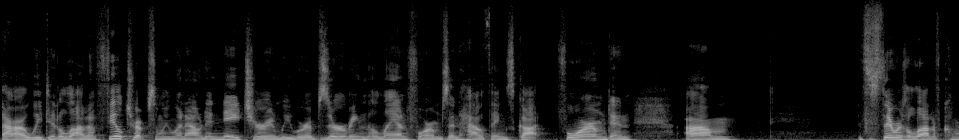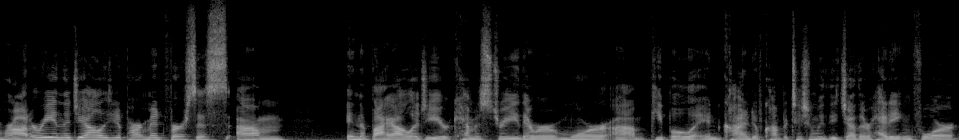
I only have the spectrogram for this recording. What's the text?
Uh, we did a lot of field trips and we went out in nature and we were observing the landforms and how things got formed and um, there was a lot of camaraderie in the geology department versus um, in the biology or chemistry. There were more um, people in kind of competition with each other, heading for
